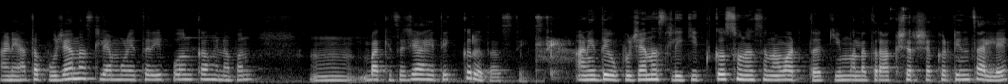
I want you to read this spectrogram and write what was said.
आणि आता पूजा नसल्यामुळे तरी पण का होईना पण बाकीचं जे आहे ते करत असते. आणि देवपूजा नसली की इतकं सुनं वाटतं की मला तर अक्षरशः कठीण चाललं आहे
